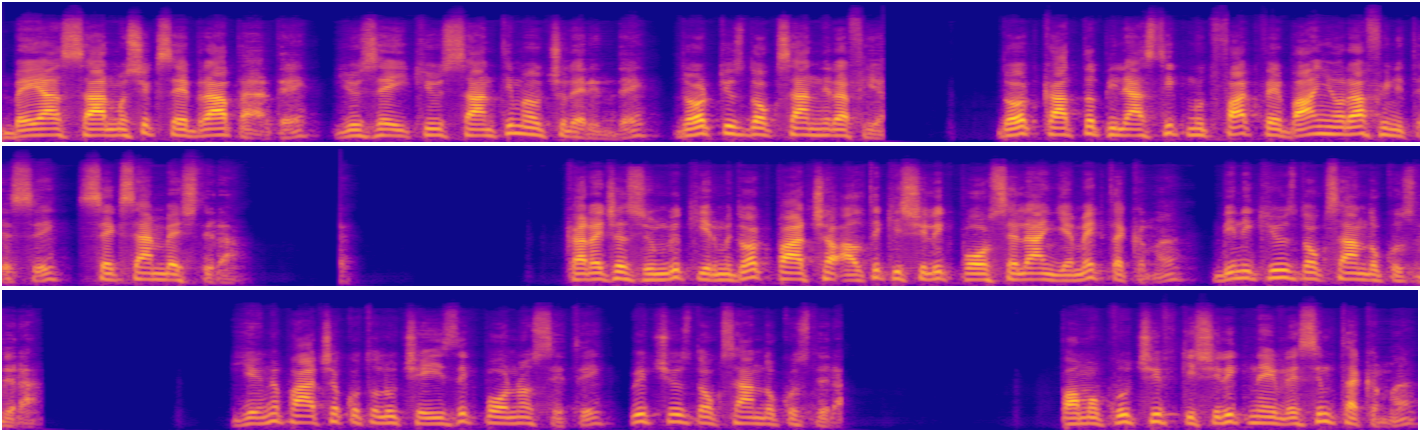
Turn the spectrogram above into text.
Beyaz sarmaşık sebra perde 100'e 200 santim ölçülerinde 490 lira fiyatı. 4 katlı plastik mutfak ve banyo raf ünitesi 85 lira. Karaca Zümrüt 24 parça 6 kişilik porselen yemek takımı 1299 lira. 20 parça kutulu çeyizlik bornoz seti 399 lira. Pamuklu çift kişilik nevresim takımı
